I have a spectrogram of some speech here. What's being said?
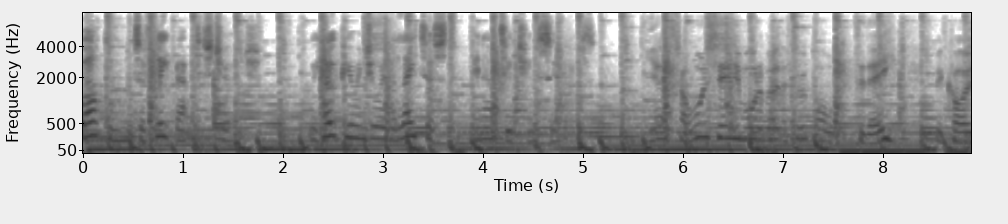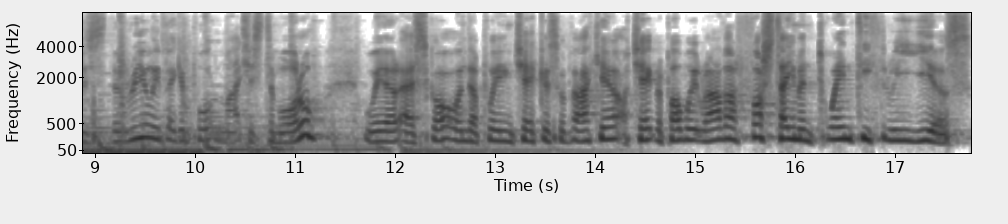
Welcome to Fleet Baptist Church. We hope you enjoy the latest in our teaching series. Yes, I won't say any more about the football today because the really big important match is tomorrow, where uh, Scotland are playing Czechoslovakia, or Czech Republic rather. First time in 23 years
